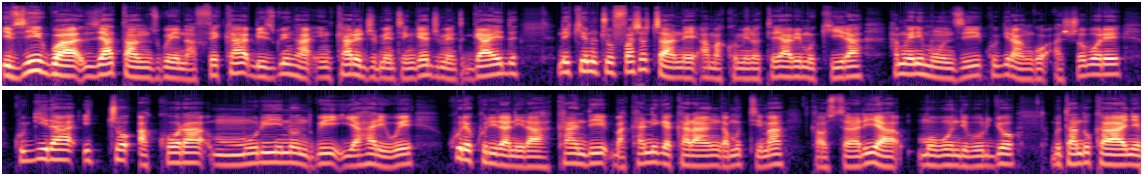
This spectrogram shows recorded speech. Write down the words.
Ivyigwa vyatanzwe na feka bizwi nka encouragement engagement guide ni ikintu cofasha cane amakominote y'abimukira hamwe n'impunzi kugira ngo ashobore kugira ico akora muri ino ndwi yahariwe kurekuriranira kandi bakaniga akarangamutima ka australia mu bundi buryo butandukanye.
